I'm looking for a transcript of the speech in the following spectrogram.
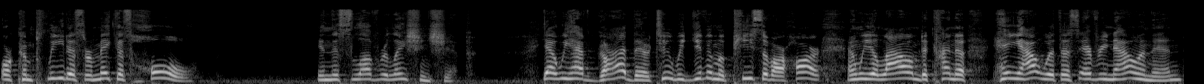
or complete us or make us whole in this love relationship. Yeah, we have God there too. We give him a piece of our heart and we allow him to kind of hang out with us every now and then.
